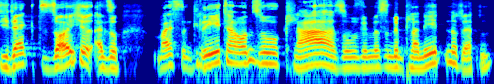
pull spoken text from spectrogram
direkt solche, also weißt du, Greta und so, klar, so wir müssen den Planeten retten,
